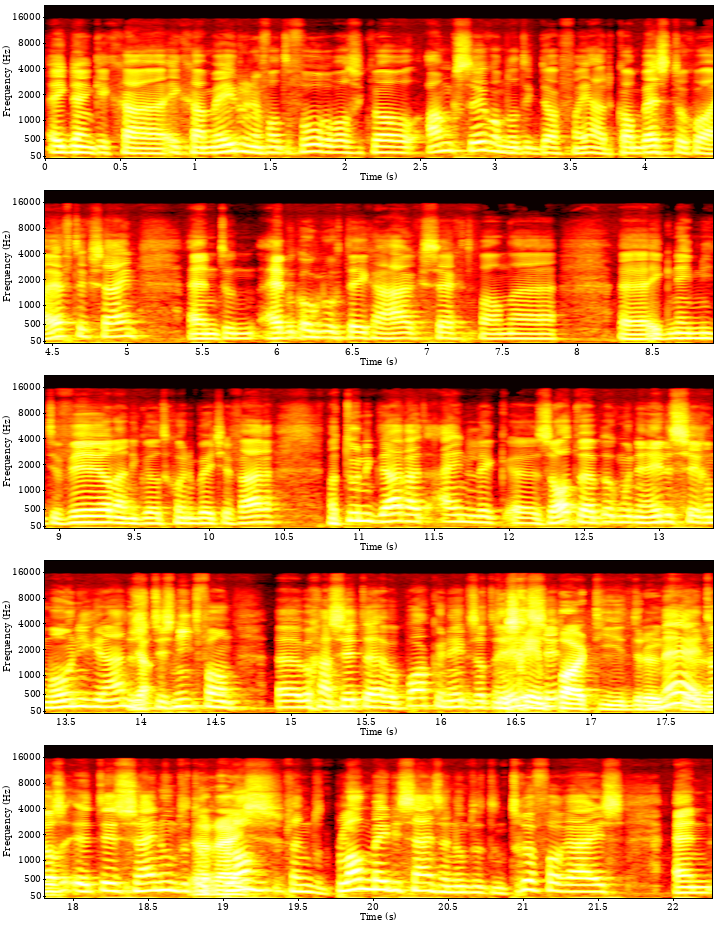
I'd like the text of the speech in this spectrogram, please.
ik denk, ik ga, ik ga meedoen. En van tevoren was ik wel angstig, omdat ik dacht van, ja, dat kan best toch wel heftig zijn. En toen heb ik ook nog tegen haar gezegd van, eh, eh, ik neem niet te veel en ik wil het gewoon een beetje ervaren. Maar toen ik daar uiteindelijk eh, zat, we hebben het ook met een hele ceremonie gedaan. Dus Ja. het is niet van, we gaan zitten en we pakken. Nee, zat een Het is hele geen party druk. Nee, het was, het is, zij noemt het een plant, zij noemt het plantmedicijn, zij noemt het een truffelreis. En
